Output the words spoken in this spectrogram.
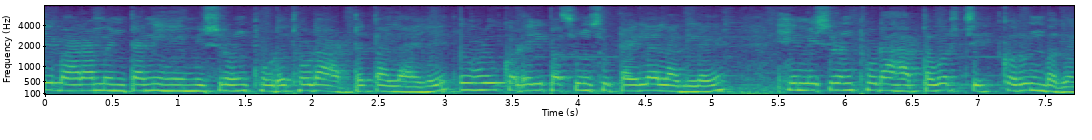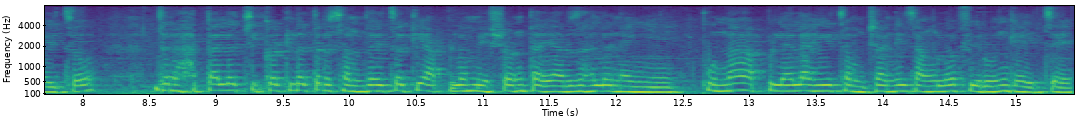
ते बारा मिनिटांनी हे मिश्रण थोडं थोडं आटत आलं आहे. हळूहळू कढईपासून सुटायला लागलंय. हे मिश्रण थोडं हातावर चेक करून बघायचं. जर हाताला चिकटलं तर समजायचं की आपलं मिश्रण तयार झालं नाहीये. पुन्हा आपल्याला हे चमच्याने चांगलं फिरून घ्यायचंय.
